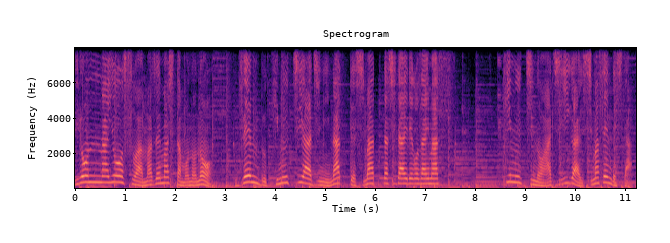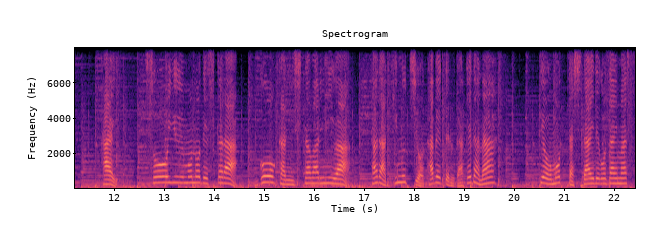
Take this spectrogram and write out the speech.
いろんな要素は混ぜましたものの全部キムチ味になってしまった次第でございます。キムチの味以外しませんでした。はい。そういうものですから豪華にした割にはただキムチを食べてるだけだなって思った次第でございます。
